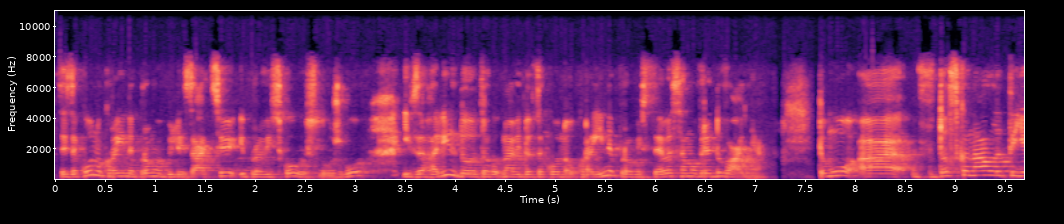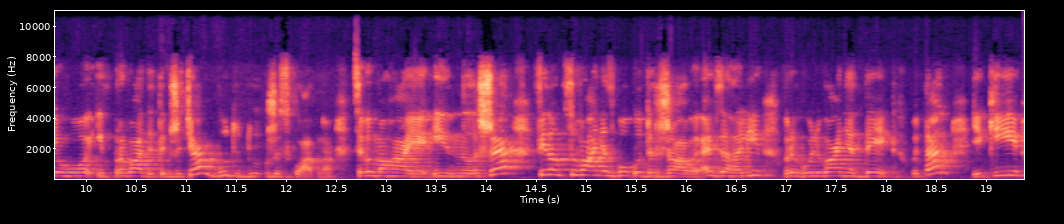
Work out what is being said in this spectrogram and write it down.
це закон України про мобілізацію і про військову службу, і взагалі до навіть до закону України про місцеве самоврядування. Тому вдосконалити його і впровадити в життя буде дуже складно. Це вимагає і не лише фінансування з боку держави, а й взагалі врегулювання деяких питань, які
